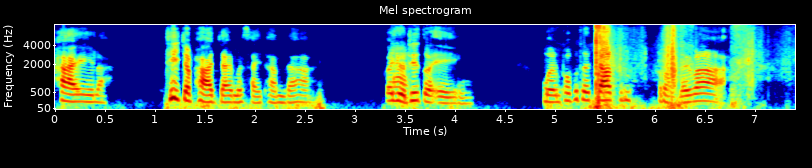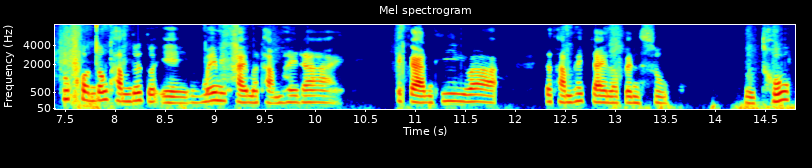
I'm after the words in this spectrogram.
ใครล่ะ ที่จะพาใจมาใส่ธรรมได้ ก็อยู่ที่ตัวเอง เหมือนพระพุทธเจ้าท่านตรัสไว้ว่า ทุกคนต้องทำด้วยตัวเอง ไม่มีใครมาทำให้ได้ในการที่ว่าจะทำให้ใจเราเป็นสุขหรือทุกข์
